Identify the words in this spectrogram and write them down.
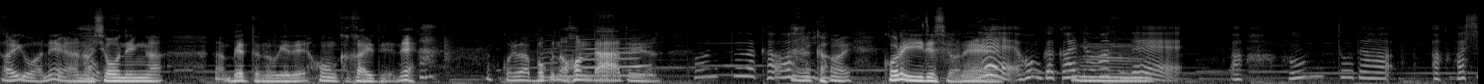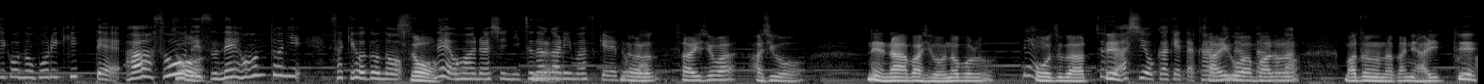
最後はねあのはい。少年がベッドの上で本を抱えてねこれは僕の本だという本当だ可愛い。かわいい。これいいですよね。ねえ本が書いてますね。あ本当だ。あはしご登り切って。あそうですね。本当に。先ほどのねお話につながりますけれども、だから最初は橋をね縄橋を登るねポーズがあってと足をかけた感最後じだは窓の窓の中に入って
